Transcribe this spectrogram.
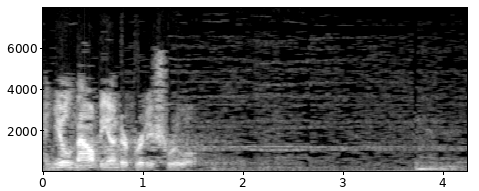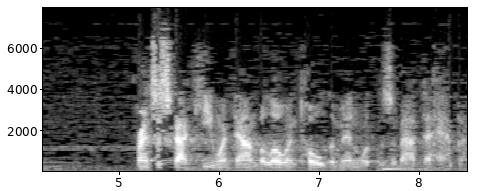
and you'll now be under British rule. Francis Scott Key went down below and told the men what was about to happen.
